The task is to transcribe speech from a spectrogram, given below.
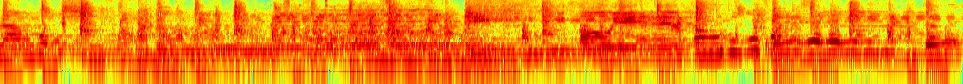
让我心发烫你头也不回的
